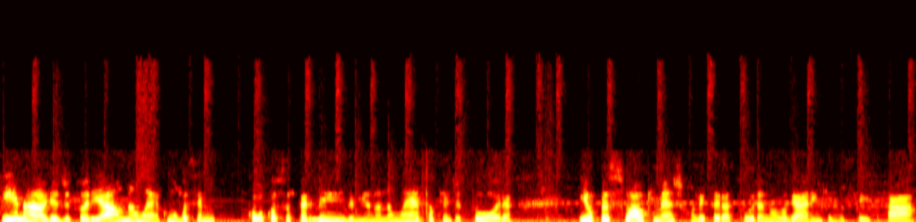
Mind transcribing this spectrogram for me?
E na área editorial não é, como você colocou super bem, Damiana, não é só editora. E o pessoal que mexe com literatura no lugar em que você está.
